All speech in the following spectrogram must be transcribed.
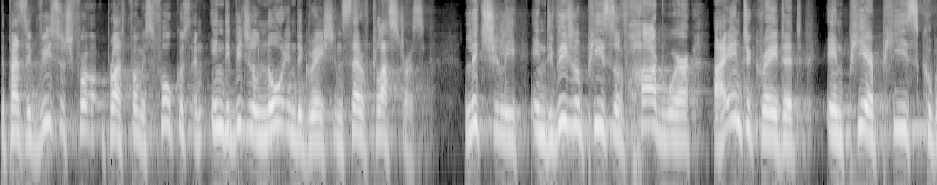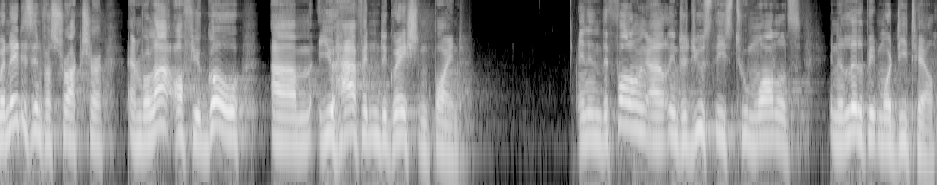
The Pacific Research Platform is focused on individual node integration instead of clusters. Literally, individual pieces of hardware are integrated in PRP's Kubernetes infrastructure, and voila, off you go. Um, you have an integration point. And in the following, I'll introduce these two models in a little bit more detail.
